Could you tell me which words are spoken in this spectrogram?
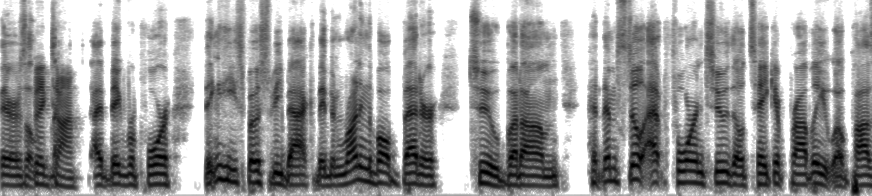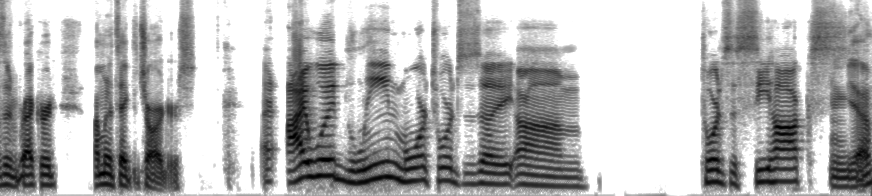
there's a Big time. a big rapport. think he's supposed to be back. They've been running the ball better too, but um, them still at four and two. They'll take it probably. Well, positive record. I'm going to take the Chargers. I, I would lean more towards the um towards the Seahawks Mm, Yeah.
